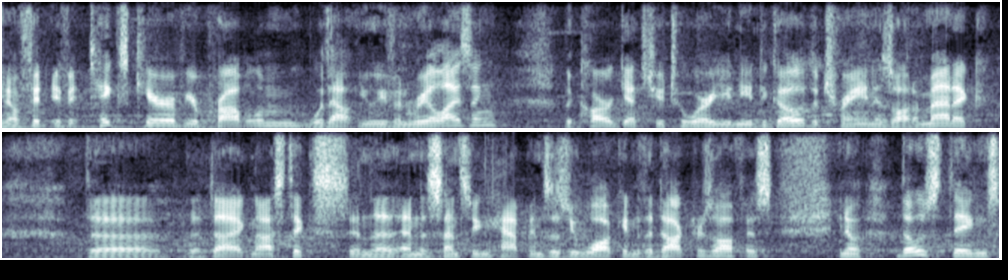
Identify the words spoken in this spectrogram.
You know, if it, if it takes care of your problem without you even realizing, the car gets you to where you need to go, the train is automatic, the, the diagnostics and the, and the sensing happens as you walk into the doctor's office. You know, those things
